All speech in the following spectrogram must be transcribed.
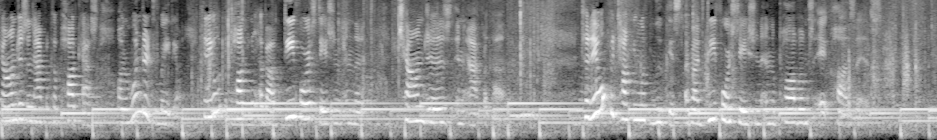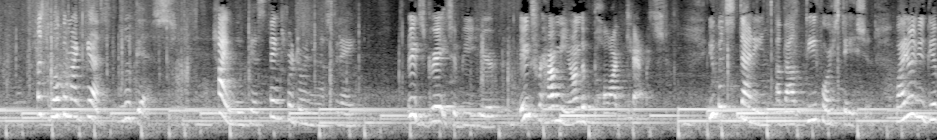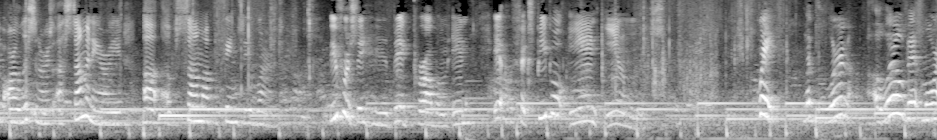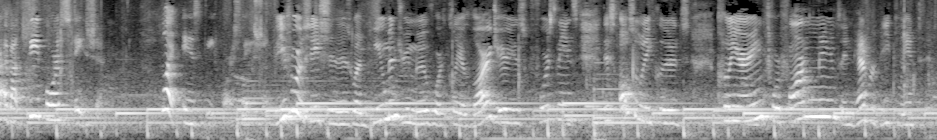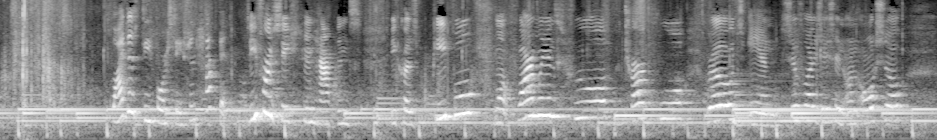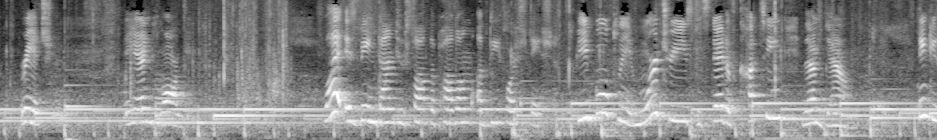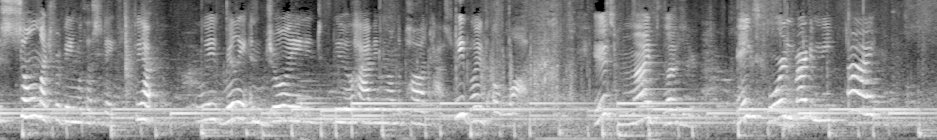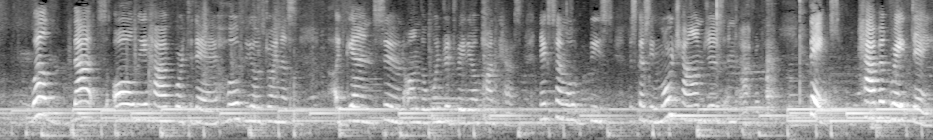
Challenges in Africa podcast on Windridge Radio. Today we'll be talking about deforestation and the challenges in Africa. Today we'll be talking with Lucas about deforestation and the problems it causes. Let's welcome our guest, Lucas. Hi, Lucas. Thanks for joining us today. It's great to be here. Thanks for having me on the podcast. You've been studying about deforestation. Why don't you give our listeners a summary uh, of some of the things you've learned? Deforestation is a big problem and it affects people and animals. Great! Let's learn a little bit more about deforestation. What is deforestation? Deforestation large areas of forest lands. This also includes clearing for farmlands and never replanted. Why does deforestation happen? Deforestation happens because people want farmlands fuel, charcoal, roads, and civilization, and also ranching and logging. What is being done to solve the problem of deforestation? People plant more trees instead of cutting them down. Thank you so much for being with us today. We have we really enjoyed you having you on the podcast. We've learned a lot. It's my pleasure. Thanks for inviting me. Bye. Well, that's all we have for today. I hope you'll join us again soon on the Windridge Radio podcast. Next time we'll be discussing more challenges in Africa. Thanks. Have a great day.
